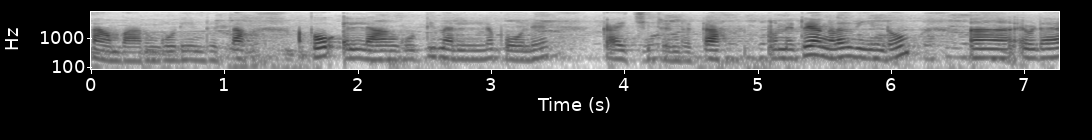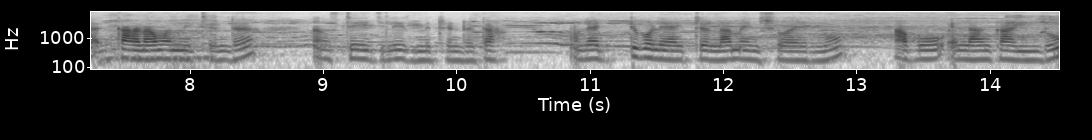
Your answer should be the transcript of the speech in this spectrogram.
സാമ്പാറും കൂടി ഉണ്ട് കേട്ടോ അപ്പോൾ എല്ലാം കൂട്ടി നല്ല പോലെ കഴിച്ചിട്ടുണ്ട് കേട്ടോ എന്നിട്ട് ഞങ്ങൾ വീണ്ടും ഇവിടെ കാണാൻ വന്നിട്ടുണ്ട്. സ്റ്റേജിൽ ഇരുന്നിട്ടുണ്ട് കേട്ടോ നല്ല അടിപൊളിയായിട്ടുള്ള മെൻഷോ ആയിരുന്നു. അപ്പോൾ എല്ലാം കണ്ടു.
